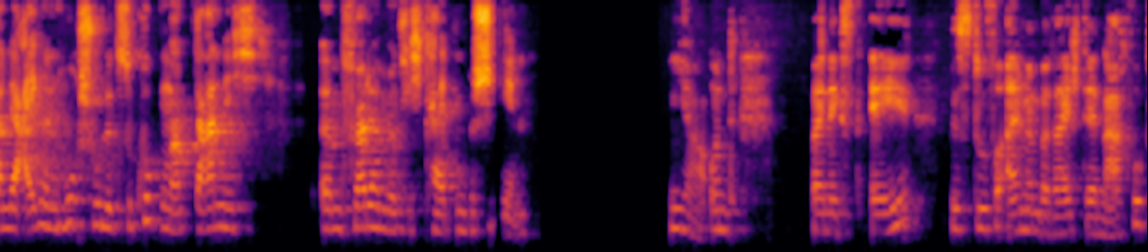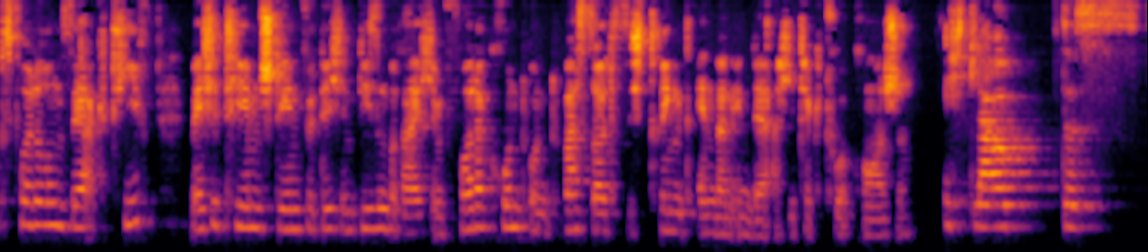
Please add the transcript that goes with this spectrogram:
an der eigenen Hochschule zu gucken, ob da nicht ähm, Fördermöglichkeiten bestehen. Ja, und bei Next A bist du vor allem im Bereich der Nachwuchsförderung sehr aktiv. Welche Themen stehen für dich in diesem Bereich im Vordergrund und was sollte sich dringend ändern in der Architekturbranche? Ich glaube, dass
